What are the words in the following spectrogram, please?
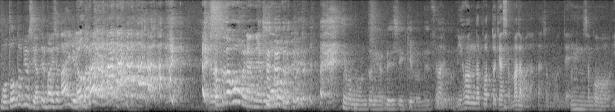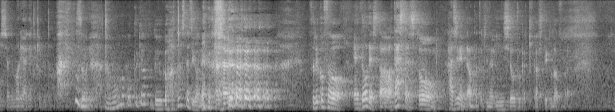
う。もうトントン拍子やってる場合じゃないよ。ここがホームなんだよここがホーム。今本当に嬉しい気分です、まあ、日本のポッドキャストはまだまだだと思うんで、うん。そこを一緒に盛り上げていけると。すごいなと。日本のポッドキャストというか私たちがね それこそえどうでした？私たちと初めて会った時の印象とか聞かせてください。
